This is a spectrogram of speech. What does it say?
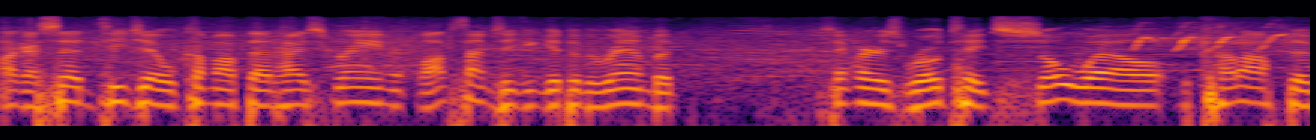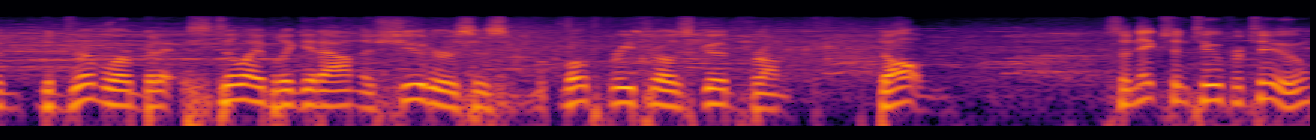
Like I said, TJ will come off that high screen. A lot of times he can get to the rim, but St. Mary's rotates so well to cut off the, the dribbler, but still able to get on the shooters. Is both free throws good from Dalton. So Nixon two for two.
